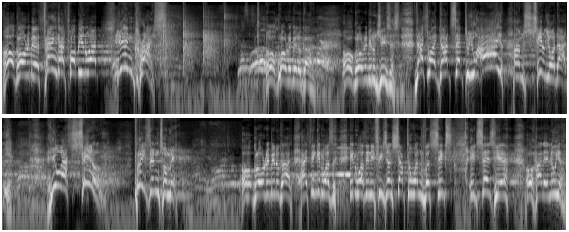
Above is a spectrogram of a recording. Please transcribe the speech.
Oh, glory be to Thank God for being what? In Christ. Oh, glory be to God. Oh, glory be to Jesus. That's why God said to you, I am still your daddy. You are still pleasing to me. Oh, glory be to God. I think it was it was in Ephesians chapter 1, verse 6. It says here, oh hallelujah.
